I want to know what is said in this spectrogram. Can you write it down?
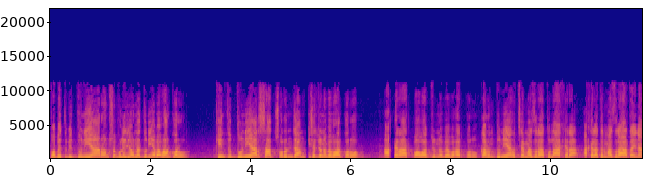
তবে তুমি দুনিয়ার অংশ ভুলে যাও না, দুনিয়া ব্যবহার করো। কিন্তু দুনিয়ার সাজ সরঞ্জাম কিসের জন্য ব্যবহার করো? আখেরাত পাওয়ার জন্য ব্যবহার করো। কারণ দুনিয়া হচ্ছে মাজরাতুল আখেরা। আখেরাতের মাজরা তাই না?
